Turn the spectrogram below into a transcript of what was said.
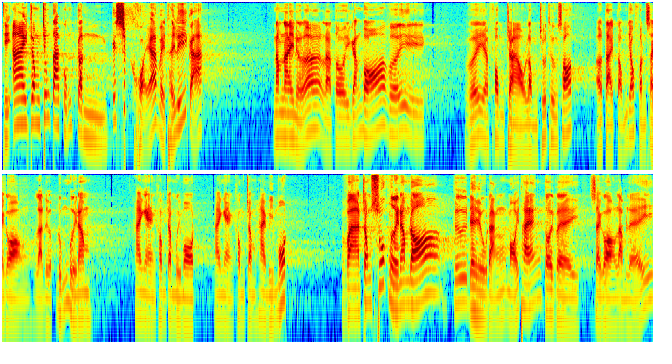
thì ai trong chúng ta cũng cần cái sức khỏe về thể lý cả. Năm nay nữa là tôi gắn bó với với phong trào lòng Chúa thương xót ở tại Tổng giáo phận Sài Gòn là được đúng 10 năm 2011 2021 và trong suốt 10 năm đó cứ đều đặn mỗi tháng tôi về Sài Gòn làm lễ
